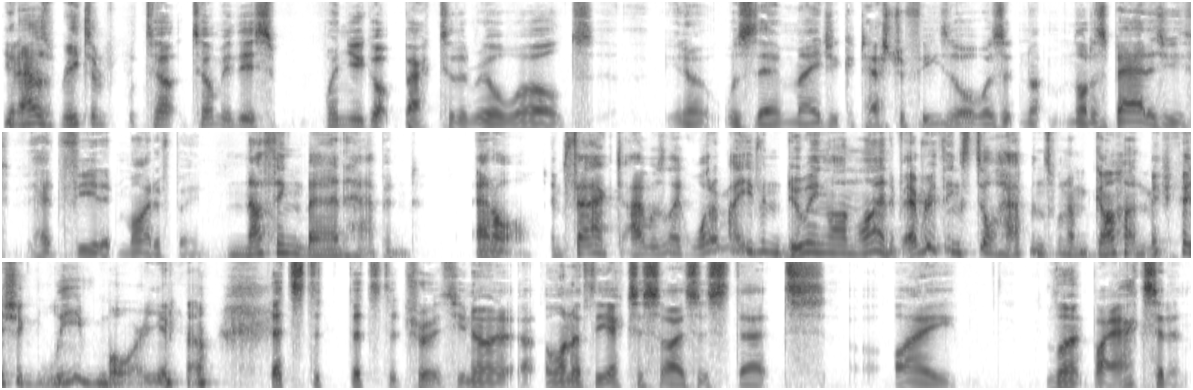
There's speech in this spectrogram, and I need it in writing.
You know i was reaching Well, tell tell me this: when you got back to the real world, you know, was there major catastrophes, or was it not not as bad as you had feared it might have been? nothing bad happened at all. In fact i was like what am i even doing online? If everything still happens when i'm gone maybe i should leave more you know? That's the that's the truth. You know, uh, one of the exercises that I learnt by accident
